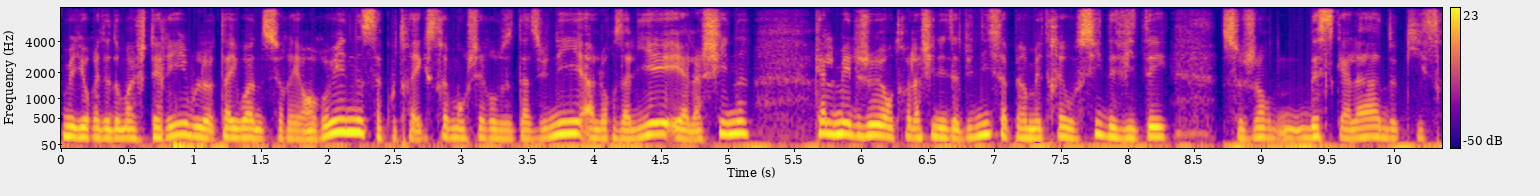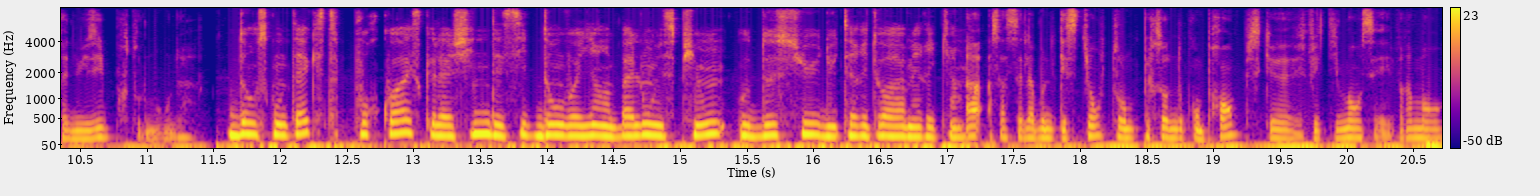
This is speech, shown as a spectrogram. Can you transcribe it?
Mais il y aurait des dommages terribles. Taïwan serait en ruine, ça coûterait extrêmement cher aux États-Unis, à leurs alliés et à la Chine. Calmer le jeu entre la Chine et les États-Unis, ça permettrait aussi d'éviter ce genre d'escalade qui serait nuisible pour tout le monde. Dans ce contexte, pourquoi est-ce que la Chine décide d'envoyer un ballon espion au-dessus du territoire américain? Ah, ça c'est la bonne question. Personne ne comprend, puisque effectivement c'est vraiment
